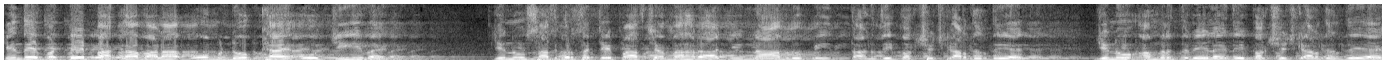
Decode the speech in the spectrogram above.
ਕਹਿੰਦੇ ਵੱਡੇ ਭਾਗਾ ਵਾਲਾ ਉਹ ਮਨੁੱਖ ਹੈ, ਉਹ ਜੀਵ ਹੈ, ਜਿਹਨੂੰ ਸਤਿਗੁਰ ਸੱਚੇ ਪਾਤਸ਼ਾਹ ਮਹਾਰਾਜ ਜੀ ਨਾਮ ਰੂਪੀ ਧਨ ਦੀ ਬਖਸ਼ਿਸ਼ ਕਰ ਦਿੰਦੇ ਐ ਜਿਹਨੂੰ ਅੰਮ੍ਰਿਤ ਵੇਲੇ ਦੀ ਬਖਸ਼ਿਸ਼ ਕਰ ਦਿੰਦੇ ਐ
